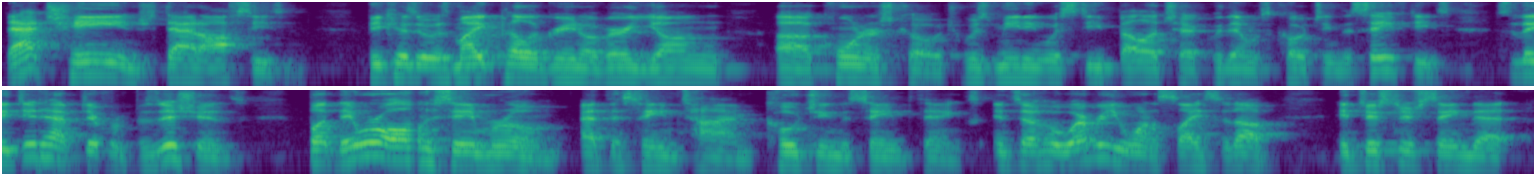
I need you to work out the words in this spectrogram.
that changed that offseason because it was Mike Pellegrino, a very young uh, corners coach, was meeting with Steve Belichick, who then was coaching the safeties. So they did have different positions, but they were all in the same room at the same time, coaching the same things. And so, however you want to slice it up, it's just interesting that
